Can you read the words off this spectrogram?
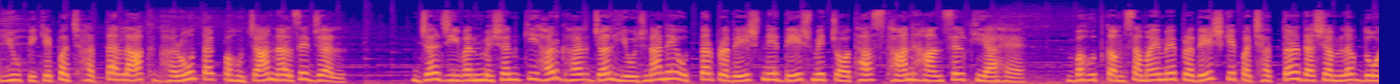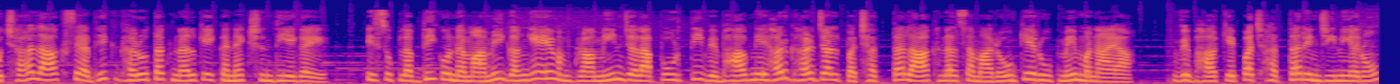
यूपी के पचहत्तर लाख घरों तक पहुँचा नल से जल। जल जीवन मिशन की हर घर जल योजना ने उत्तर प्रदेश ने देश में चौथा स्थान हासिल किया है। बहुत कम समय में प्रदेश के पचहत्तर दशमलव दो छह लाख से अधिक घरों तक नल के कनेक्शन दिए गए। इस उपलब्धि को नमामि गंगे एवं ग्रामीण जलापूर्ति विभाग ने हर घर जल पचहत्तर लाख नल समारोह के रूप में मनाया। विभाग के पचहत्तर इंजीनियरों,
